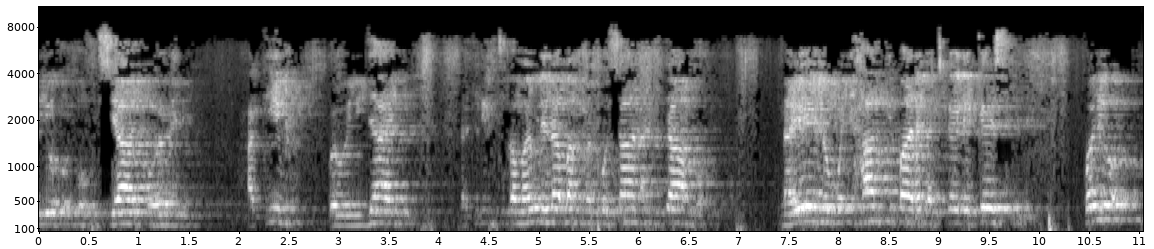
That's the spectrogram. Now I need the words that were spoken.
hiyo eh, ofisi yako wewe ni hakimu wewe ni jaji. Lakini mtu kama yule labda mmekosana kitambo na yeye ndio mwenye haki pale katika ile kesi. Kwa hiyo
